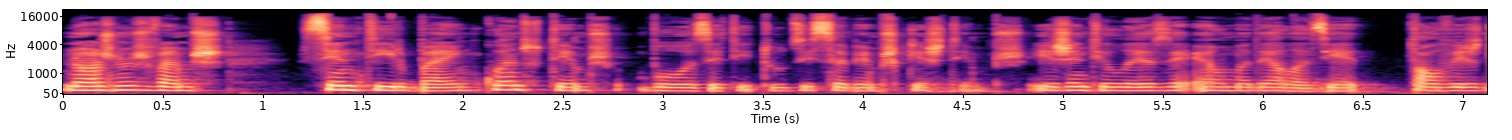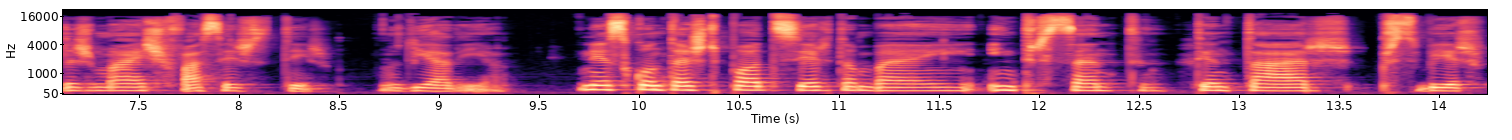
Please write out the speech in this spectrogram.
nós nos vamos sentir bem quando temos boas atitudes e sabemos que as temos. E a gentileza é uma delas e é talvez das mais fáceis de ter no dia a dia. Nesse contexto, pode ser também interessante tentar perceber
